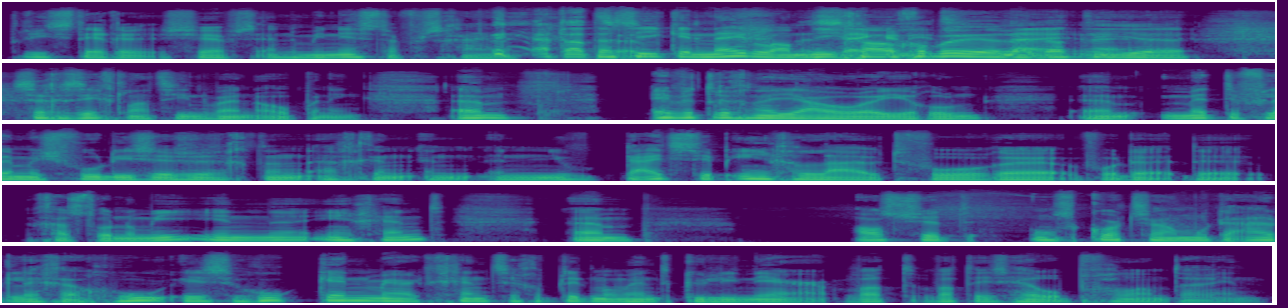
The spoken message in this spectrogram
drie sterrenchefs en de minister verschijnen. Ja, dat, dat zie ik in Nederland niet gauw gebeuren, nee, dat hij zijn gezicht laat zien bij een opening. Um, even terug naar jou, Jeroen. Um, met de Flemish Foodies is er echt een, eigenlijk een, een, nieuw tijdstip ingeluid voor, voor de, de gastronomie in, in Gent. Um, als je het ons kort zou moeten uitleggen, hoe, is, hoe kenmerkt Gent zich op dit moment culinair? Wat, wat is heel opvallend daarin?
